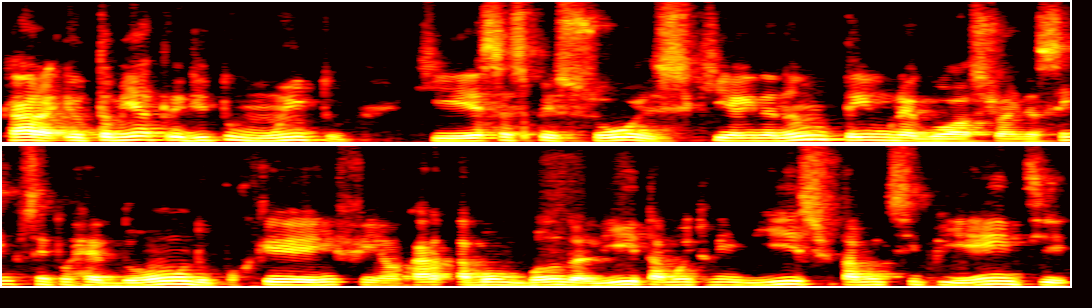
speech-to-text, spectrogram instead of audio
cara, eu também acredito muito que essas pessoas que ainda não têm um negócio ainda 100% redondo, porque, enfim, o cara tá bombando ali, tá muito no início, tá muito incipiente,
